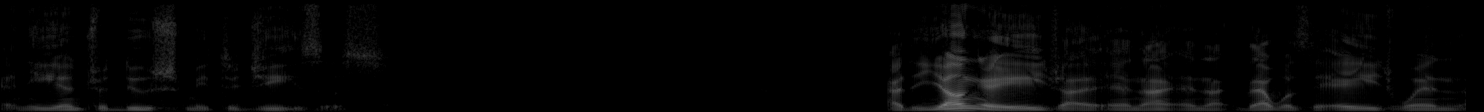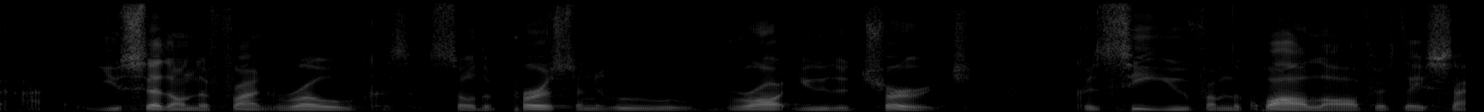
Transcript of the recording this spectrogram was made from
and he introduced me to Jesus. At a young age, I, and, I, and I, that was the age when you sat on the front row so the person who brought you to church could see you from the choir loft if they sang.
